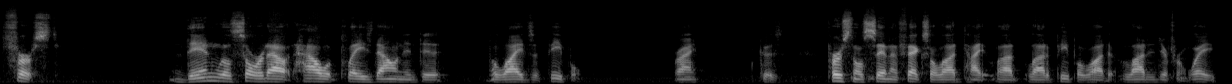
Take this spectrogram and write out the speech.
first. Then we'll sort out how it plays down into the lives of people, right? Because personal sin affects a lot, lot, lot of people, a lot, a lot of different ways.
